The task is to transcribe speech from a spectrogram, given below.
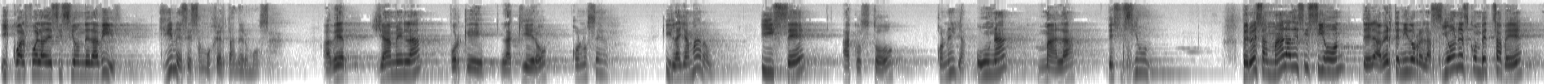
¿Y cuál fue la decisión de David? ¿Quién es esa mujer tan hermosa? A ver, llámenla porque la quiero conocer. Y la llamaron. Y se acostó con ella. Una mala decisión. Pero esa mala decisión de haber tenido relaciones con Betsabé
